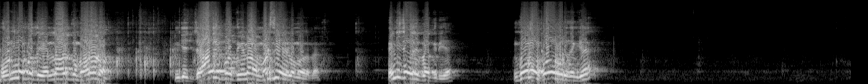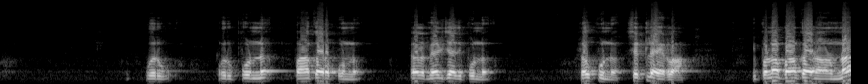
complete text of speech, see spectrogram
பொண்ணை பற்றி எல்லாருக்கும் வரணும். இங்கே ஜாதி பார்த்தீங்கன்னா மனுஷன் இல்லை முதல்ல. எங்க ஜாதி பார்க்குறிய இங்கே கோபம் வருதுங்க? ஒரு ஒரு பொண்ணு பணக்கார பொண்ணு நல்ல மேல் ஜாதி பொண்ணு லவ் பொண்ணு செட்டில் ஆயிடலாம். இப்போல்லாம் பணக்காரன் ஆகணும்னா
